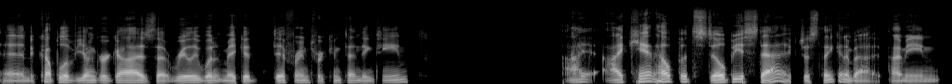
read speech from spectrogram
and a couple of younger guys that really wouldn't make a difference for contending team. I I can't help but still be ecstatic just thinking about it. I mean,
